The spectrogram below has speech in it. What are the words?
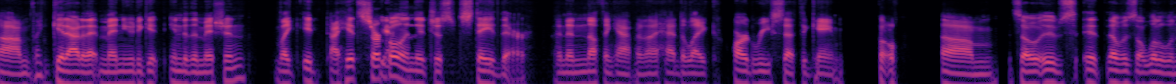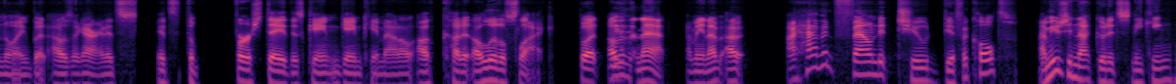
um like get out of that menu to get into the mission. Like it, I hit circle and it just stayed there, and then nothing happened. I had to like hard reset the game. So um, so it was it that was a little annoying, but I was like, all right, it's it's the first day this game game came out. I'll, I'll cut it a little slack. But other Yeah. than that, I mean, I've, I I haven't found it too difficult. I'm usually not good at sneaking,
